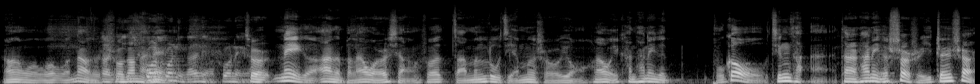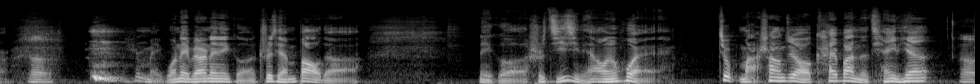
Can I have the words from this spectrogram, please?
然后我我我那我就啊说刚才那个，说说你刚才你要说那个，就是那个案子，本来我是想说咱们录节目的时候用，后来我一看他那个不够精彩，但是他那个事儿是一真事儿，嗯。是美国那边的那个之前报的，那个是几几年奥运会，就马上就要开办的前一天，嗯。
